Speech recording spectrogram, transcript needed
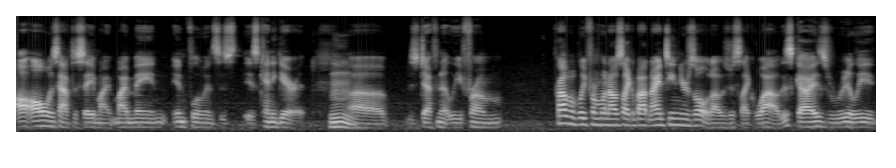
I'll always have to say my my main influence is is Kenny Garrett. Mm. Uh, is definitely from probably from when I was like about 19 years old. I was just like, wow, this guy's really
